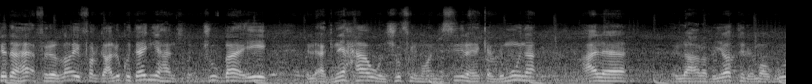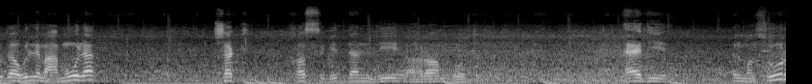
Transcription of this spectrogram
كده هقفل ال live وأرجع لكم تاني. هنشوف بقى إيه الأجنحة ونشوف المهندسين اللي هيكلمونا على العربيات اللي موجودة واللي معمولة. بشكل خاص جدا لاهرام أوتو. آدي المنصور.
